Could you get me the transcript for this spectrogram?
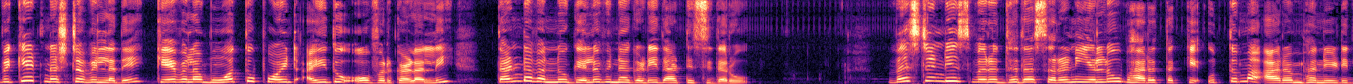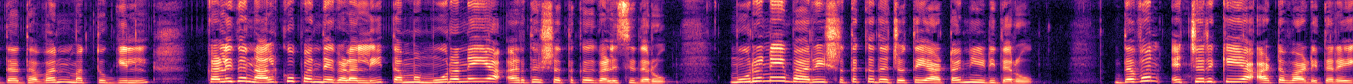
ವಿಕೆಟ್ ನಷ್ಟವಿಲ್ಲದೆ ಕೇವಲ ಮೂವತ್ತು ಪಾಯಿಂಟ್ ಐದು ಓವರ್ಗಳಲ್ಲಿ ತಂಡವನ್ನು ಗೆಲುವಿನ ಗಡಿ ದಾಟಿಸಿದರು. ವೆಸ್ಟ್ ಇಂಡೀಸ್ ವಿರುದ್ಧದ ಸರಣಿಯಲ್ಲೂ ಭಾರತಕ್ಕೆ ಉತ್ತಮ ಆರಂಭ ನೀಡಿದ್ದ ಧವನ್ ಮತ್ತು ಗಿಲ್ ಕಳೆದ ನಾಲ್ಕು ಪಂದ್ಯಗಳಲ್ಲಿ ತಮ್ಮ ಮೂರನೆಯ ಅರ್ಧಶತಕ ಗಳಿಸಿದರು. ಮೂರನೇ ಬಾರಿ ಶತಕದ ಜೊತೆಯಾಟ ನೀಡಿದರು. ಧವನ್ ಎಚ್ಚರಿಕೆಯ ಆಟವಾಡಿದರೆ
